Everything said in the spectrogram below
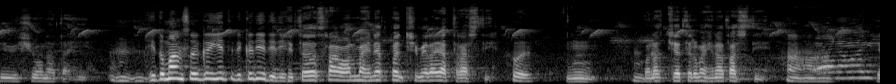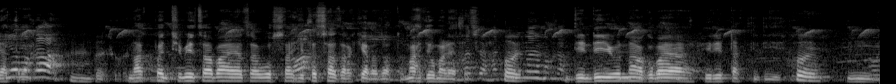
काशी विश्वनाथ आहे. इथं माणसं ग- येते ते कधी येते ते? इथं श्रावण महिन्यात पंचमीला यात्रा असते. होय. हम्म. पुन्हा चैत्र महिन्यात असते. हां हां हां. यात्रा. बरं नागपंचमीचा बायाचा उत्साह इथं साजरा केला जातो महादेव माळ्यातच. होय. दिंडी येऊन नागोबा हिरीत टाकते ती. होय. हम्म.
